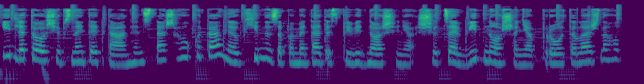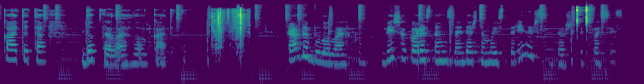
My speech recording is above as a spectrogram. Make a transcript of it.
І для того, щоб знайти тангенс нашого кута, необхідно запам'ятати співвідношення, що це відношення протилежного катета до прилеглого катета. Правда було легко? Більше корисного знайдеш на моїй сторіночці, тож підписуйся.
